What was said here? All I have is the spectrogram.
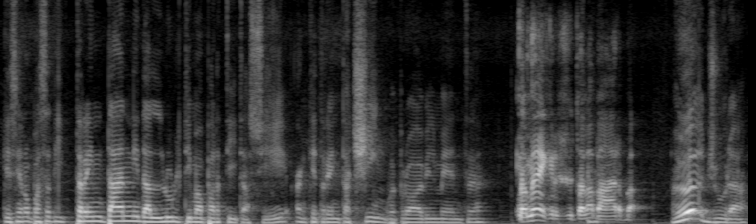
che siano passati 30 anni dall'ultima partita. Sì, anche 35 probabilmente. A me è cresciuta la barba. Eh, giura.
